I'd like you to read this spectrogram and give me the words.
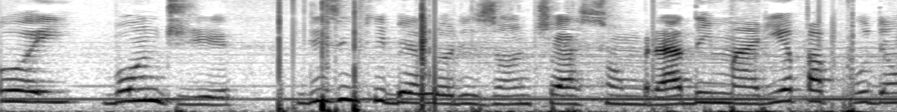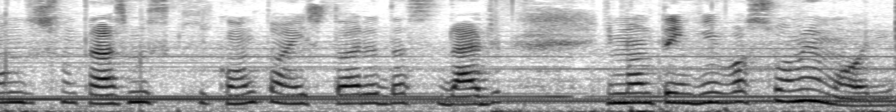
Oi, bom dia. Dizem que Belo Horizonte é assombrada e Maria Papuda é um dos fantasmas que contam a história da cidade e mantém viva a sua memória.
